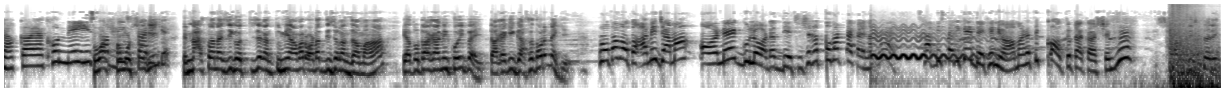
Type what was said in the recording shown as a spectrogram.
টাকা এখন নেই তোমার সমস্যা কি? তারিখে। নাস্তা নাচি করতেছে কেন? তুমি আবার অর্ডার দিছো কেন জামা হ্যাঁ? এত টাকা আমি কই পাই? টাকা কি গাছে ধরে নাকি? প্রথমত আমি জামা অনেকগুলো অর্ডার দিয়েছি সেটা তোমার টাকায় না। ছাব্বিশ তারিখে দেখে নিও আমার হাতে কত টাকা আসে ছাব্বিশ তারিখ?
